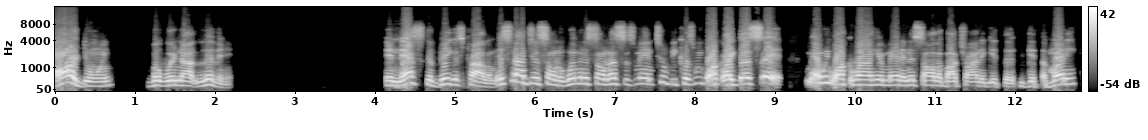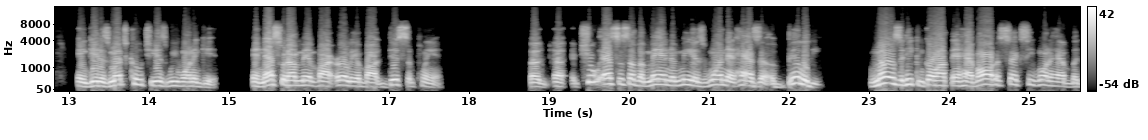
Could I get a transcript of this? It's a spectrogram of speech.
are doing, but we're not living it. And that's the biggest problem. It's not just on the women, it's on us as men too, because we walk like Dust said. Man, we walk around here, man, and it's all about trying to get the get the money and get as much coochie as we want to get. And that's what I meant by earlier about discipline. A, a, a, true essence of a man to me is one that has an ability, knows that he can go out there and have all the sex he want to have, but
